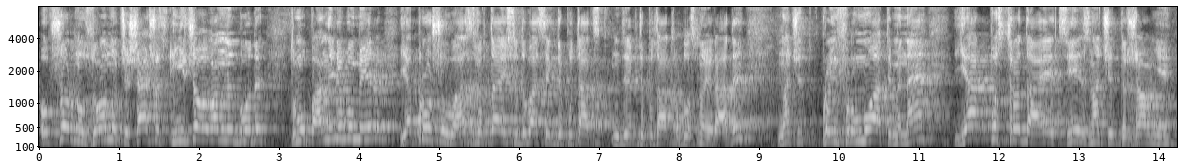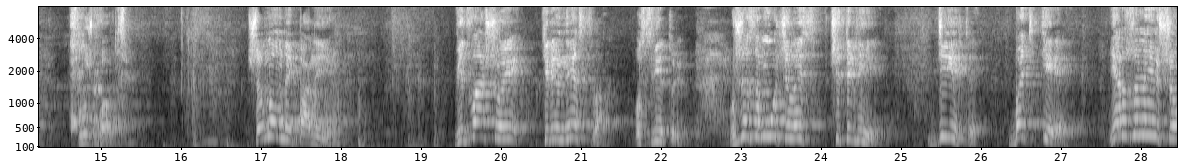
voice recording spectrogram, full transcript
офшорну зону чи ще щось, і нічого вам не буде. Тому, пане Любомир, я прошу вас, звертаюся до вас як депутат, як депутат обласної ради, значить, проінформувати мене, як пострадає ці значить, державні службовці. Шановний пане Ігор, від вашого керівництва освітою вже замучились вчителі, діти, батьки. Я розумію, що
